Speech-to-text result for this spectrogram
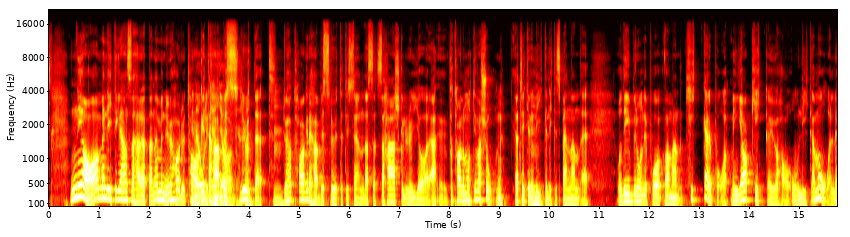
Ja, men lite grann så här att nej, men nu har du tagit det här jag. beslutet. Mm. Du har tagit det här beslutet i söndags att så här skulle du göra. På tal om motivation. Jag tycker det är lite, lite spännande. Och det är beroende på vad man kickar på. Men jag kickar ju att ha olika mål.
